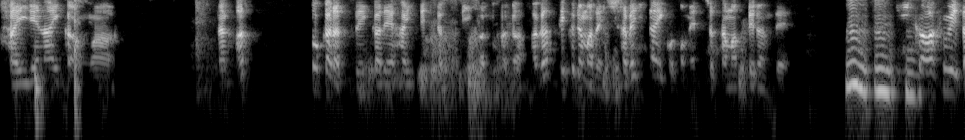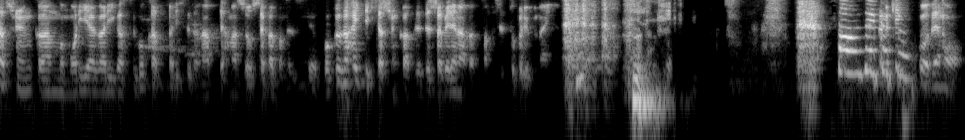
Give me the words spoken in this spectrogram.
入れない感は、なんか後から追加で入ってきたスピーカーとかが上がってくるまでに喋りたいことめっちゃ溜まってるんで、うんうん、うん。スピーカー増えた瞬間の盛り上がりがすごかったりするなって話をしたかったんですけど、僕が入ってきた瞬間全然喋れなかったので説得力ないんですけど、そうだか結構でも、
